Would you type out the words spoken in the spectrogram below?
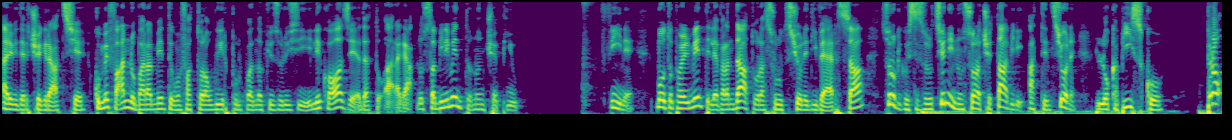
arrivederci grazie. Come fanno banalmente come ha fatto la Whirlpool quando ha chiuso le cose e ha detto, ah raga, lo stabilimento non c'è più. Fine. Molto probabilmente gli avranno dato una soluzione diversa, solo che queste soluzioni non sono accettabili. Attenzione, lo capisco. Però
